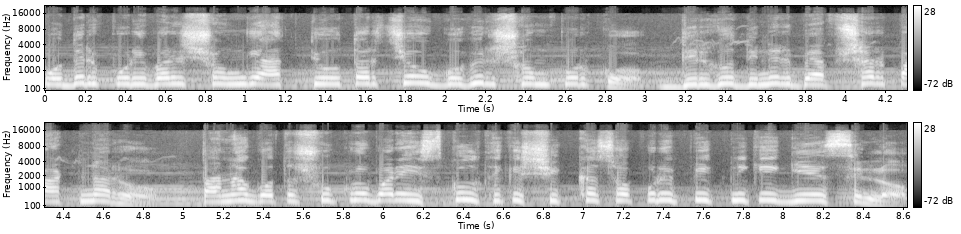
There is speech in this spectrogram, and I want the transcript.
ওদের পরিবারের সঙ্গে আত্মীয়তার চেয়েও গভীর সম্পর্ক। দীর্ঘদিনের ব্যবসার পার্টনারও। তানা গত শুক্রবারে স্কুল থেকে শিক্ষা সফরে পিকনিকে গিয়েছিল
